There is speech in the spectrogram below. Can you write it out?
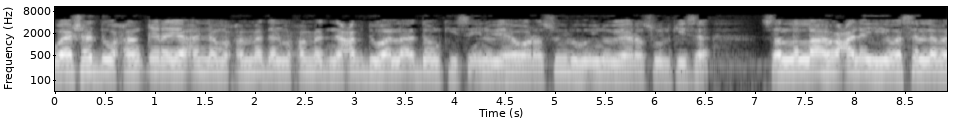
Wa ashhadu waxaan qirayaa anna muxammadan muxamedna cabduhu alla addoonkiisa inuu yahay wa rasuuluhu inuu yahay rasuulkiisa sala allahu calayhi wasalama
